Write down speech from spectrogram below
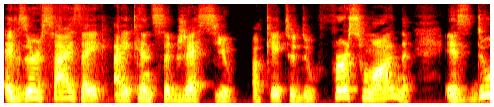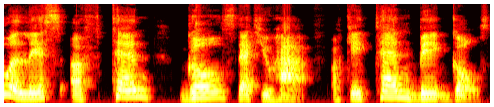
exercise I, I can suggest you okay to do. First one is do a list of 10 goals that you have okay 10 big goals.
